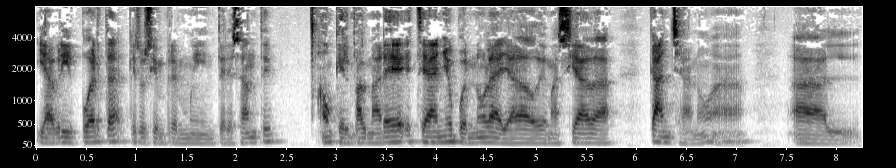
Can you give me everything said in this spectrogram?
y abrir puertas, que eso siempre es muy interesante. Aunque el palmarés este año pues no le haya dado demasiada cancha ¿no? al,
